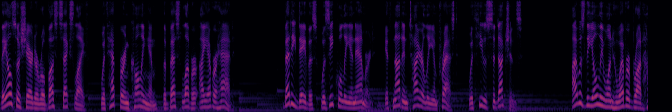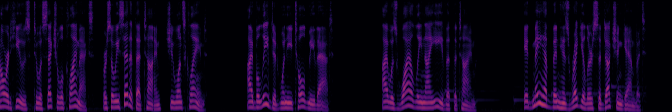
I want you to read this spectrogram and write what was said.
They also shared a robust sex life, with Hepburn calling him the best lover I ever had. Bette Davis was equally enamored, if not entirely impressed, with Hughes' seductions. I was the only one who ever brought Howard Hughes to a sexual climax, or so he said at that time, she once claimed. I believed it when he told me that. I was wildly naive at the time. It may have been his regular seduction gambit.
